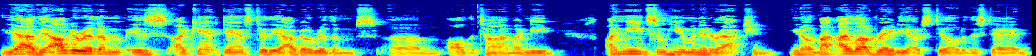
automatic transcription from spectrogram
Yeah, the algorithm is I can't dance to the algorithms um, all the time. I need I need some human interaction. You know, my, I love radio still to this day, and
